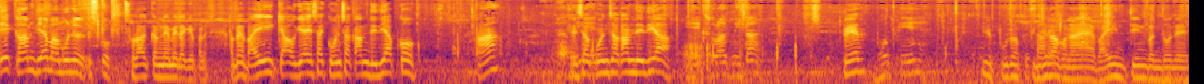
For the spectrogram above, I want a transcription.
एक काम दिया मामू ने इसको। सुराग करने में लगे पड़े। अबे भाई क्या हो गया? ऐसा कौन सा काम दे दिया आपको? हाँ? ऐसा कौन सा काम दे दिया? एक सुराग नहीं था। फिर? बहुत किए हैं। ये पूरा पिंजरा बनाया है भाई इन तीन बंदों ने।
